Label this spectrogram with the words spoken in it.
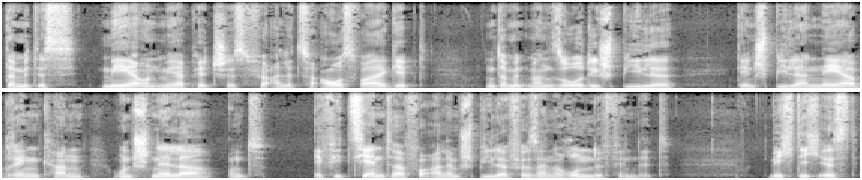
damit es mehr und mehr Pitches für alle zur Auswahl gibt und damit man so die Spiele den Spieler näher bringen kann und schneller und effizienter vor allem Spieler für seine Runde findet. Wichtig ist,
